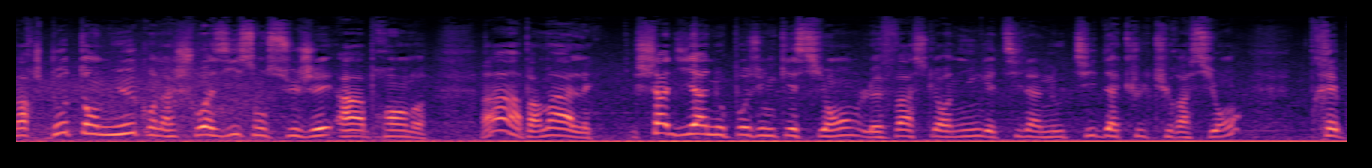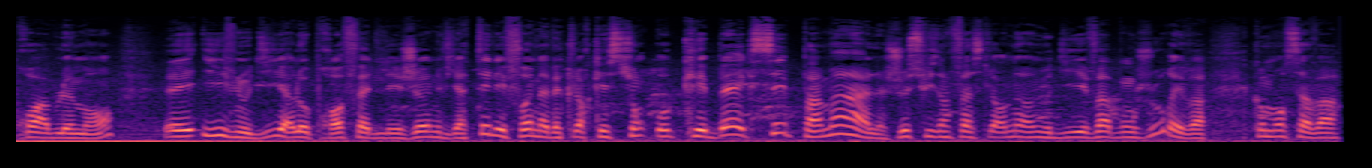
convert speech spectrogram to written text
marche d'autant mieux qu'on a choisi son sujet à apprendre. Ah, pas mal. Shadia nous pose une question Le fast learning est-il un outil d'acculturation? Très probablement. Et Yves nous dit Allô prof, aide les jeunes via téléphone avec leurs questions au Québec. C'est pas mal. Je suis un fast learner, nous dit Eva. Bonjour Eva, comment ça va?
